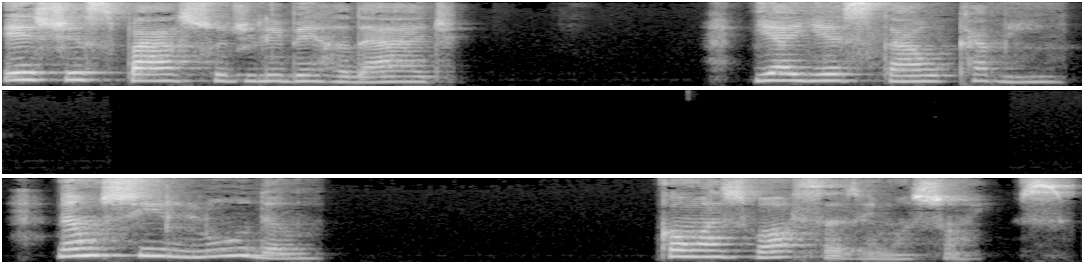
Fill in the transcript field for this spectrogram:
este espaço de liberdade, e aí está o caminho. Não se iludam com as vossas emoções.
